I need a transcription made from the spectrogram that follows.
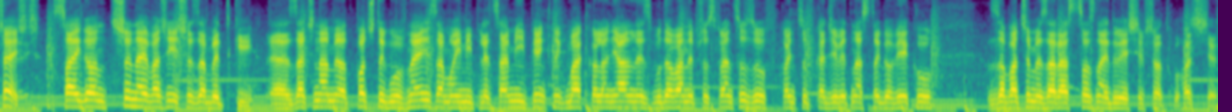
Cześć, Saigon, trzy najważniejsze zabytki. E, Zaczynamy od poczty głównej, za moimi plecami, piękny gmach kolonialny zbudowany przez Francuzów, końcówka XIX wieku. Zobaczymy zaraz, co znajduje się w środku. Chodźcie.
